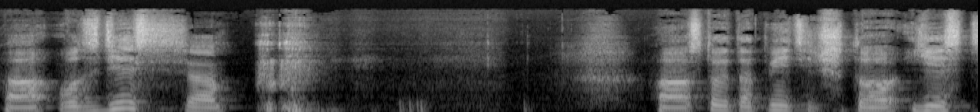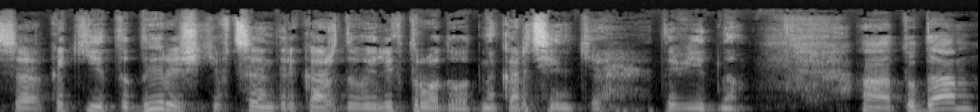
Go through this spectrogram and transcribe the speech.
А, вот здесь а, а, стоит отметить, что есть какие-то дырочки в центре каждого электрода, вот на картинке это видно. Туда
